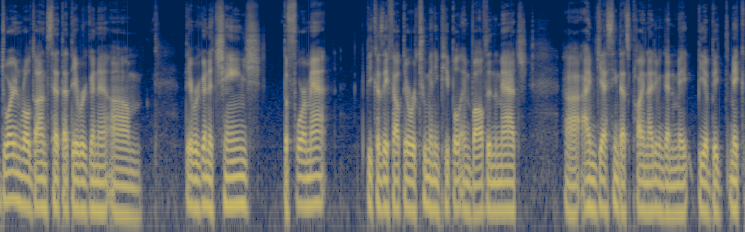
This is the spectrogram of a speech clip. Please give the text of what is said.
Dorian Roldan said that they were gonna um, they were gonna change the format because they felt there were too many people involved in the match. Uh, I'm guessing that's probably not even going to make be a big make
